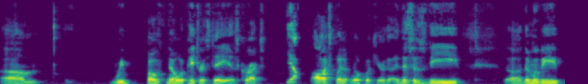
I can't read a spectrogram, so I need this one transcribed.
Um, we both know what Patriots Day is, correct? Yeah. I'll explain it real quick here. This is the uh, the movie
